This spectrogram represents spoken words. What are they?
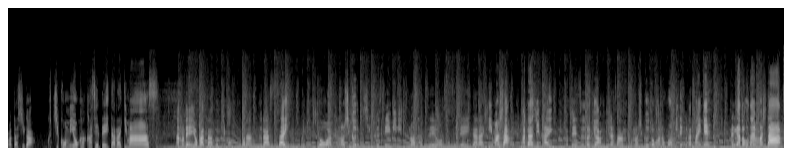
私が口コミを書かせていただきます。なのでよかったらそっちもご覧ください。今日は楽しく60ミニッツの撮影をさせていただきました。また次回撮影するときは皆さん楽しく動画の方見てくださいね。ありがとうございました。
